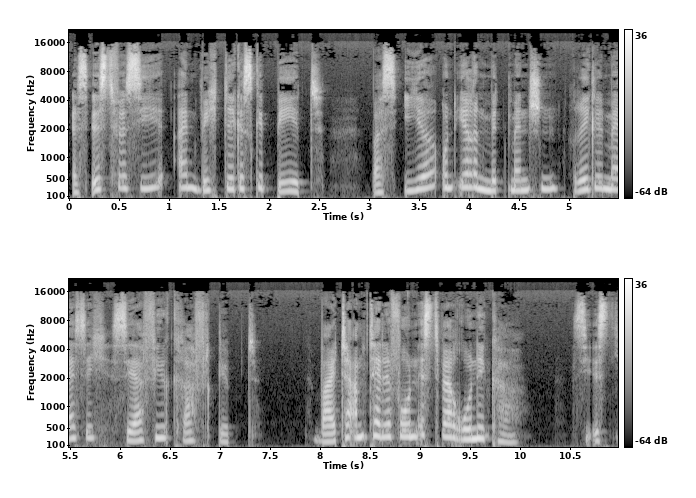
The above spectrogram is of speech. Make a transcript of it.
Es ist für sie ein wichtiges Gebet, was ihr und ihren Mitmenschen regelmäßig sehr viel Kraft gibt. Weiter am Telefon ist Veronika. Sie ist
